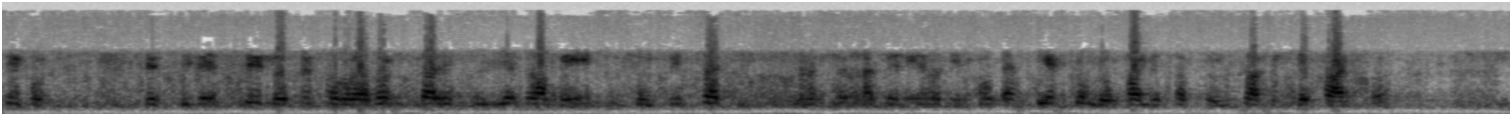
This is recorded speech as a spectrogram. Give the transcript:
que el presidente López Obrador está destruyendo a México y que esta administración no ha tenido ningún acierto, lo cual es absolutamente falso. Y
